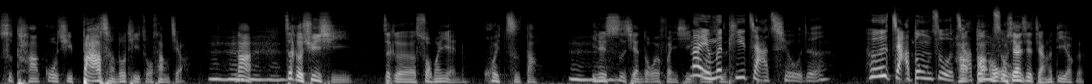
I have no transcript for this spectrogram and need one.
是他过去八成都踢左上角，嗯哼那这个讯息这个守门员会知道，嗯，因为事先都会分析。那有没有踢假球的？或是假动作，假动作。我现在就讲了第二个，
